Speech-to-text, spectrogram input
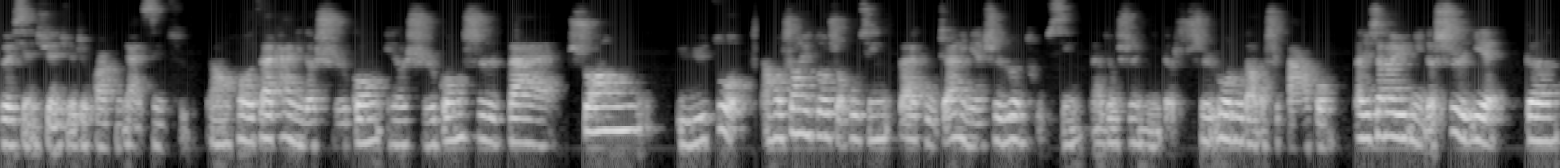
对玄玄学这块很感兴趣的。然后再看你的十宫，你的十宫是在双鱼座，然后双鱼座守护星在古占里面是闰土星，那就是你的是落入到的是八宫，那就相当于你的事业跟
